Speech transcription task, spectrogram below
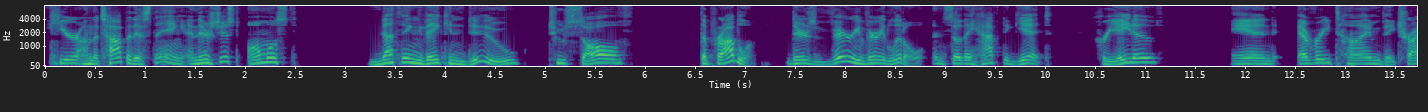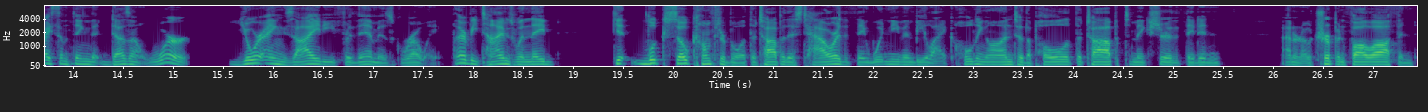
here on the top of this thing and there's just almost nothing they can do to solve the problem. There's very, very little. And so they have to get creative. And every time they try something that doesn't work, your anxiety for them is growing. There'd be times when they'd get look so comfortable at the top of this tower that they wouldn't even be like holding on to the pole at the top to make sure that they didn't, I don't know, trip and fall off. And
